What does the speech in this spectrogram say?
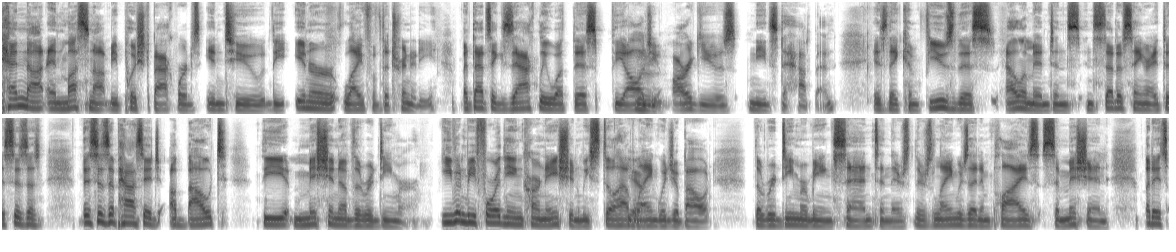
cannot and must not be pushed backwards into the inner life of the trinity but that's exactly what this theology mm. argues needs to happen is they confuse this element and instead of saying right this is a this is a passage about the mission of the redeemer even before the incarnation, we still have yeah. language about the Redeemer being sent, and there's there's language that implies submission, but it's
